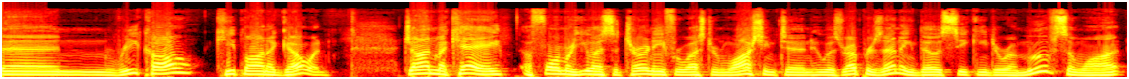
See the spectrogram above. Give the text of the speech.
then recall keep on a going John McKay, a former U.S. attorney for Western Washington who was representing those seeking to remove Sawant,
